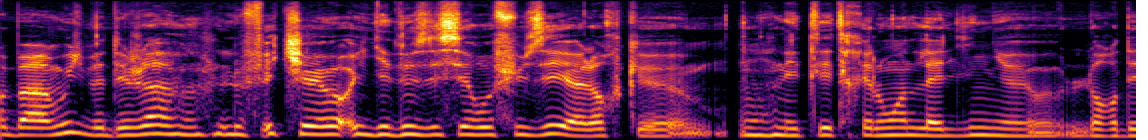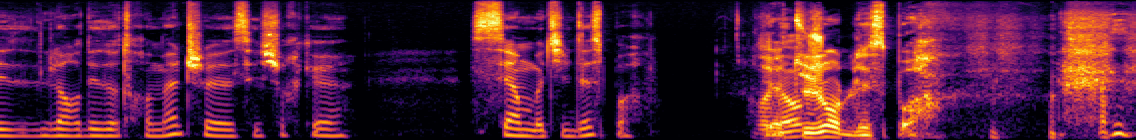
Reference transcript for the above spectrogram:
ah bah oui, bah déjà, le fait qu'il y ait deux essais refusés alors qu'on était très loin de la ligne euh, lors des, lors des autres matchs, euh, c'est sûr que c'est un motif d'espoir. Il y a toujours de l'espoir.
